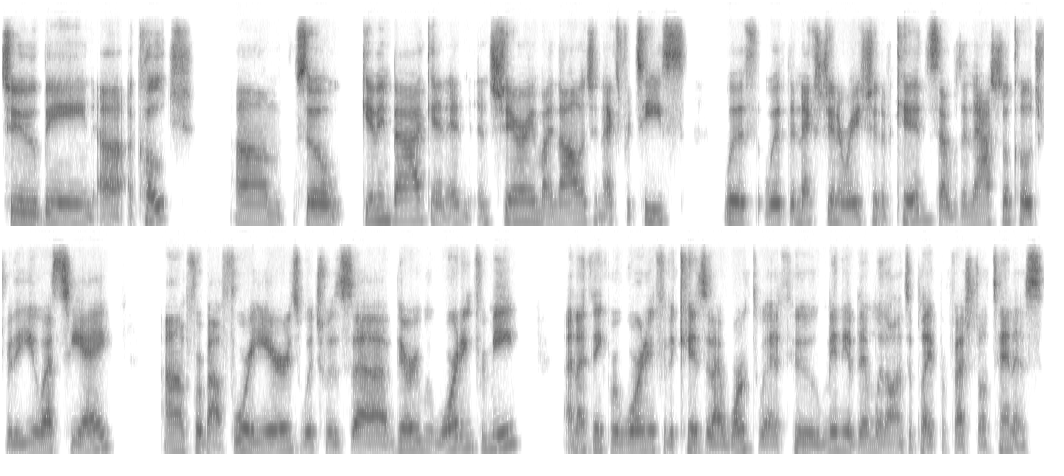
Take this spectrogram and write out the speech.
to being uh, a coach. Um, so giving back and, and and sharing my knowledge and expertise with with the next generation of kids. I was a national coach for the USTA um, for about four years, which was uh, very rewarding for me, and I think rewarding for the kids that I worked with, who many of them went on to play professional tennis.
